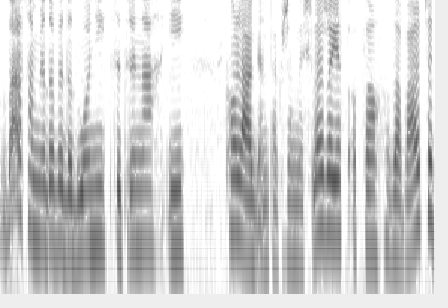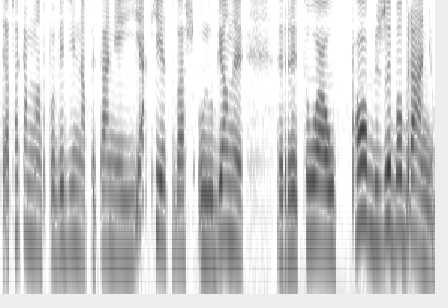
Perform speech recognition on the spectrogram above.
balsam miodowy do dłoni cytryna i kolagen. Także myślę, że jest o co zawalczyć, a czekam na odpowiedzi na pytanie, jaki jest Wasz ulubiony rytuał po grzybobraniu.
